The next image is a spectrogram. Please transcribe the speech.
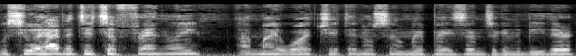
We'll see what happens. It's a friendly. I might watch it. I know some of my paisans are going to be there.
